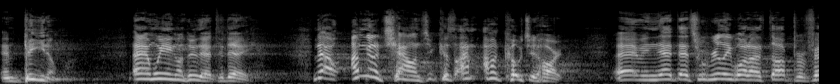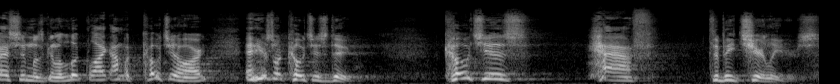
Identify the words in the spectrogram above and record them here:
and beat them. And we ain't to do that today. Now, I'm to challenge you because I'm, I'm a coach at heart. I mean, that, that's really what I thought profession was going to look like. I'm a coach at heart. And here's what coaches do coaches have to be cheerleaders,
